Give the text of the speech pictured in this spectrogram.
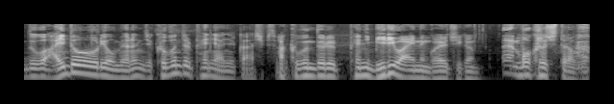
누구 아이돌이 오면은 이제 그분들 팬이 아닐까 싶습니다. 아, 그분들 팬이 미리 와 있는 거예요, 지금. 네, 뭐 그러시더라고요.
